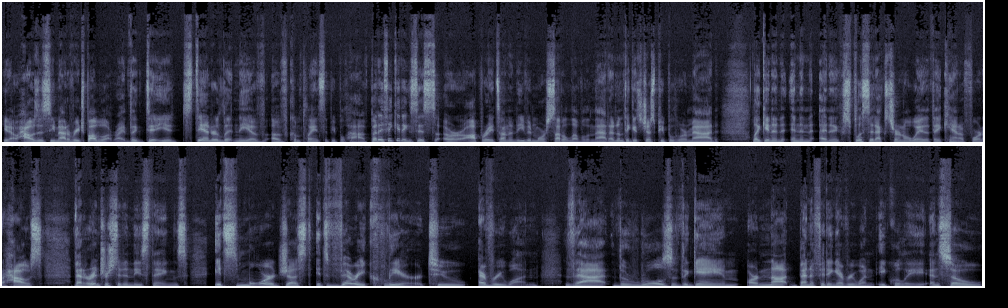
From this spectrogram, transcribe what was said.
you know, houses seem out of reach, blah, blah, blah, right? The, standard litany of, of complaints that people have. But I think it exists or operates on an even more subtle level than that. I don't think it's just people who are mad, like in an, in an, an explicit external way that they can't afford a house that are interested in these things. It's more just, it's very clear to everyone that the rules of the game are not benefiting everyone equally. And so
